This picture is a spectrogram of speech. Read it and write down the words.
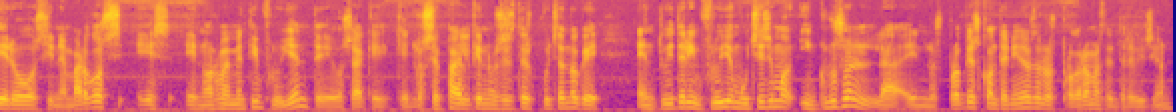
pero sin embargo es enormemente influyente. O sea, que, lo sepa el que nos esté escuchando, que en Twitter influye muchísimo, incluso en, la, en los propios contenidos de los programas de televisión.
